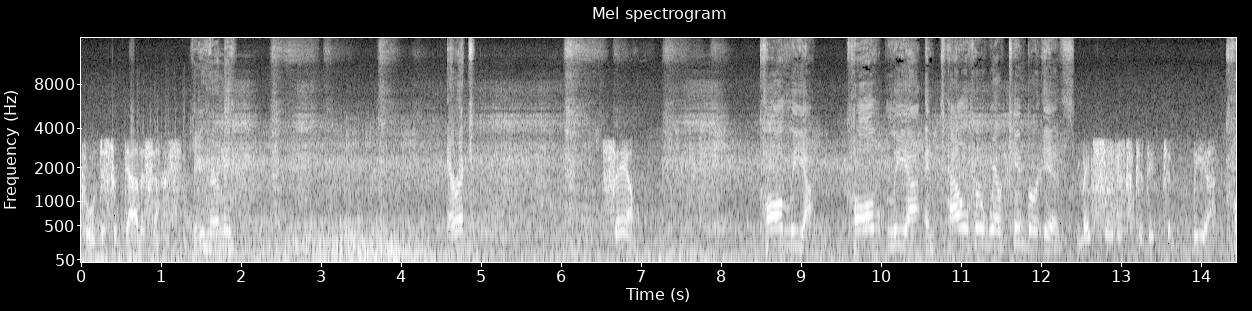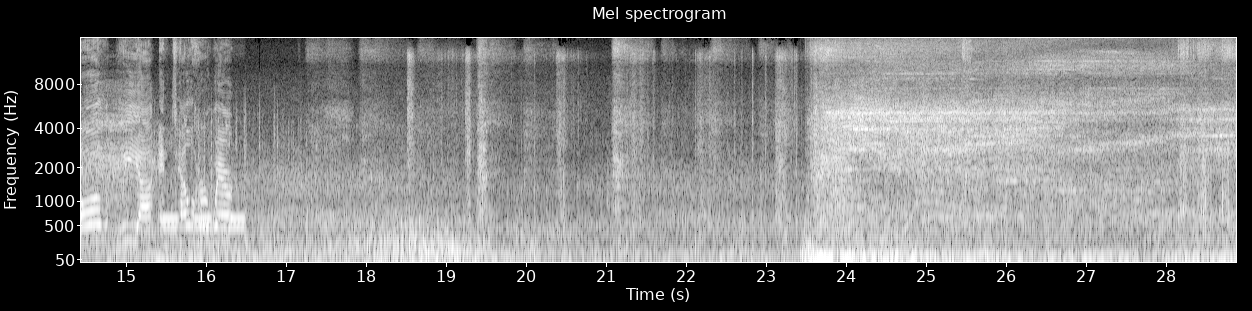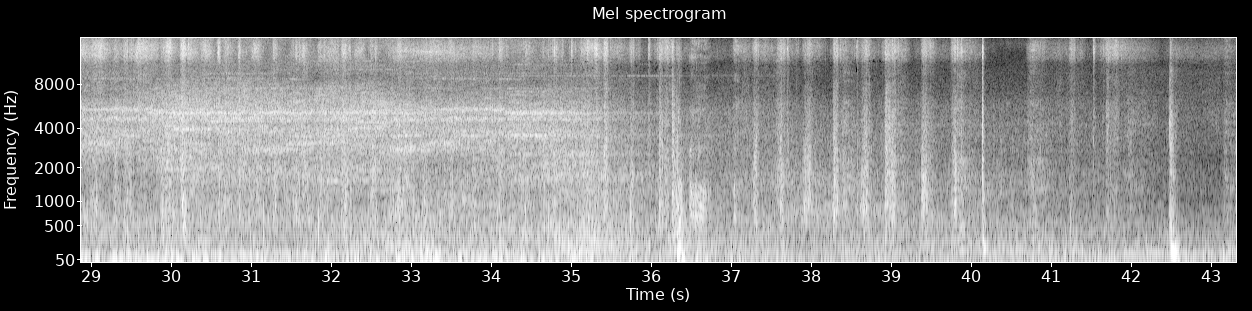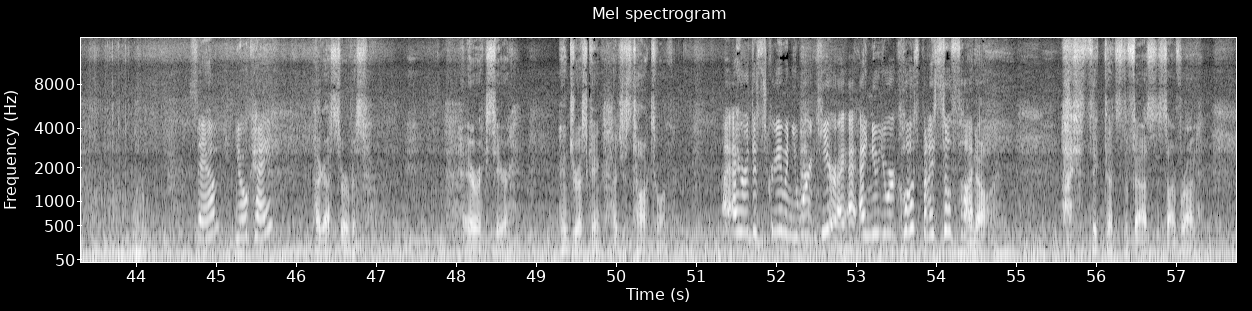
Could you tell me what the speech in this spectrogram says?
Cool district data centers. Can you hear me? Eric, Sam, call Leah. Call Leah and tell her where Kimber is. Make sure to, to, to Leah. Call Leah and tell her where. Sam, you okay? I got service. Eric's here. In Drisking. I just talked to him. I, I heard the scream and you weren't here. I, I, I knew you were close, but I still thought. I know. I think that's the fastest I've run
